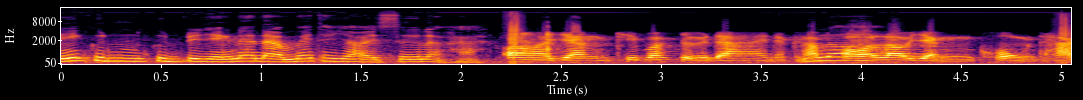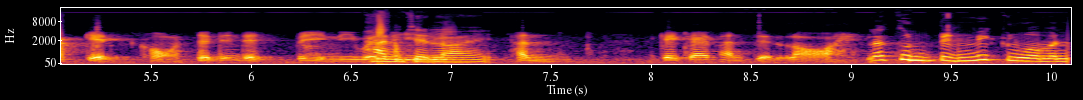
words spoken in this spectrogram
นี้คุณคุณเป็นยังแนะนำให้ทยอยซื้อเหรอคะอ่ายังคิดว่าเจอได้นะครับเหรอเพราะเรายังคงทาร์เก็ตของเซ็นดิ้งเด็ปีนี้ไว้ที่1,700พันใกล้ๆพันเจ็ดร้อยแล้วคุณปรินไม่กลัวมัน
